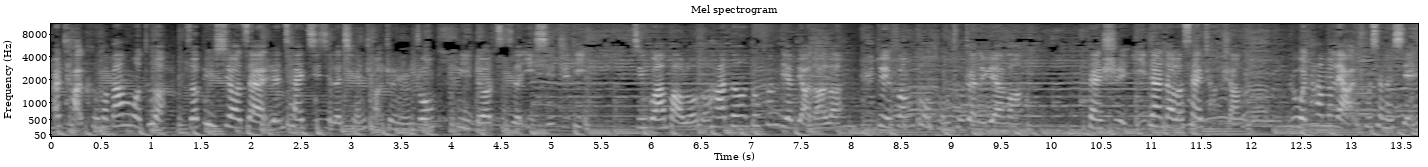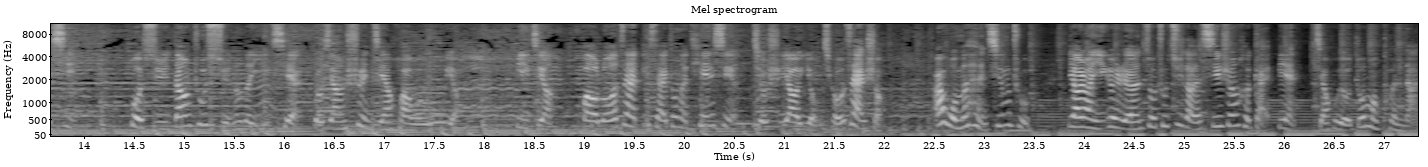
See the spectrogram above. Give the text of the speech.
而塔克和巴莫特则必须要在人才济济的前场阵容中觅得自己的一席之地。尽管保罗和哈登都分别表达了与对方共同出战的愿望，但是，一旦到了赛场上，如果他们俩出现了嫌隙，或许当初许诺的一切都将瞬间化为乌有。毕竟，保罗在比赛中的天性就是要有球在手，而我们很清楚，要让一个人做出巨大的牺牲和改变，将会有多么困难。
